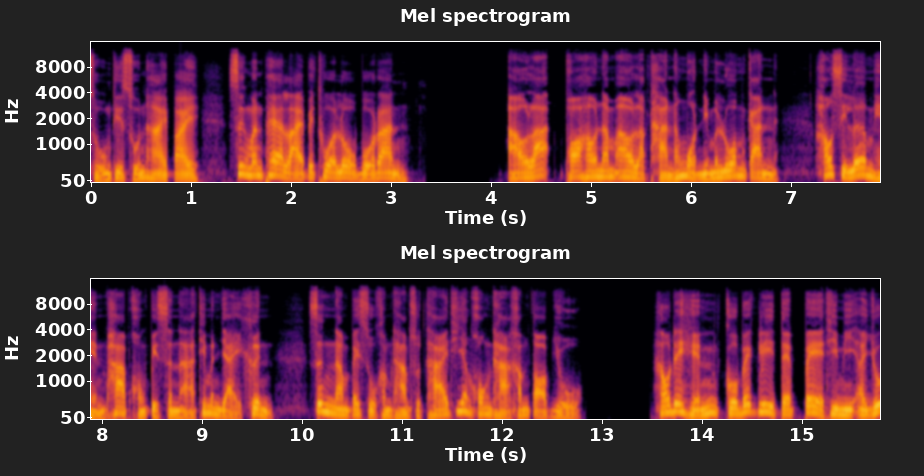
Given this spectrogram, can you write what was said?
สูงที่สูญหายไป ซึ่งมันแพร่หลายไปทั่วโลกโบราณเอาละ พอเฮานำเอาหลักฐานทั้งหมดนี้มาร่วมกันเฮาสิเริ่มเห็นภาพของปริศนาที่มันใหญ่ขึ้น ซึ่งนำไปสู่คำถามสุดท้ายที่ยังคงถาคำตอบอยู่เฮาได้เห็นโกเบกลีเตเป้ที่มีอายุ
